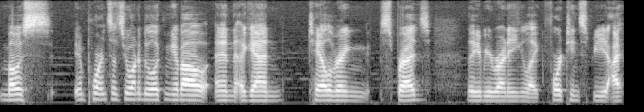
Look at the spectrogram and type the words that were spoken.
most important sets you want to be looking about. And again, tailoring spreads. They could be running like 14 speed. I,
